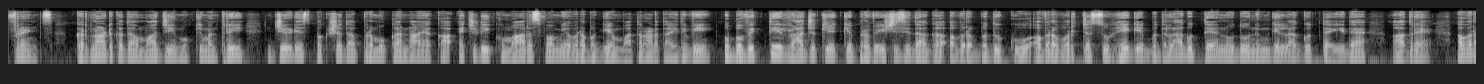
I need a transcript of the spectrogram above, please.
ಫ್ರೆಂಡ್ಸ್, ಕರ್ನಾಟಕದ ಮಾಜಿ ಮುಖ್ಯಮಂತ್ರಿ, ಜೆಡಿಎಸ್ ಪಕ್ಷದ ಪ್ರಮುಖ ನಾಯಕ ಎಚ್ ಡಿ ಕುಮಾರಸ್ವಾಮಿ ಅವರ ಬಗ್ಗೆ ಮಾತನಾಡ್ತಾ ಇದ್ದೀವಿ. ಒಬ್ಬ ವ್ಯಕ್ತಿ ರಾಜಕೀಯಕ್ಕೆ ಪ್ರವೇಶಿಸಿದಾಗ ಅವರ ಬದುಕು, ಅವರ ವರ್ಚಸ್ಸು ಹೇಗೆ ಬದಲಾಗುತ್ತೆ ಅನ್ನೋದು ನಿಮಗೆಲ್ಲ ಗೊತ್ತೇ ಇದೆ. ಆದರೆ ಅವರ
